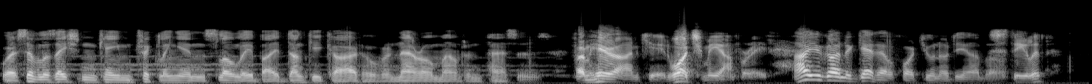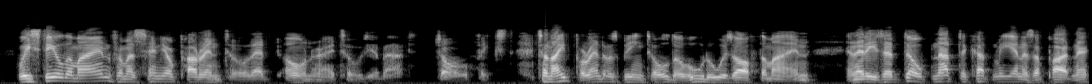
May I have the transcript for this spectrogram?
where civilization came trickling in slowly by donkey cart over narrow mountain passes. From here on, kid, watch me operate. How are you going to get El Fortuno Diablo? Steal it? We steal the mine from a Senor Parento, that owner I told you about. It's all fixed. Tonight, Parento's being told the hoodoo is off the mine, and that he's a dope not to cut me in as a partner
